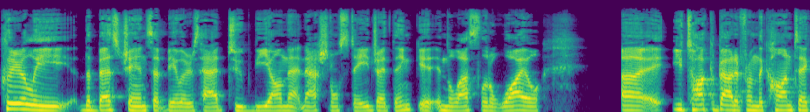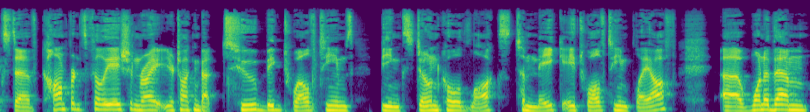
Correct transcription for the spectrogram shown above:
Clearly, the best chance that Baylor's had to be on that national stage. I think in the last little while uh, you talk about it from the context of conference affiliation, right? You're talking about two Big 12 teams being stone cold locks to make a 12 team playoff. Uh, one of them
